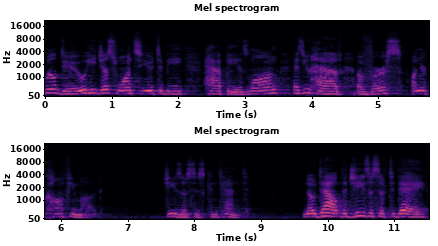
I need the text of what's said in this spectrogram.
will do. He just wants you to be happy as long as you have a verse on your coffee mug. Jesus is content. No doubt the Jesus of today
